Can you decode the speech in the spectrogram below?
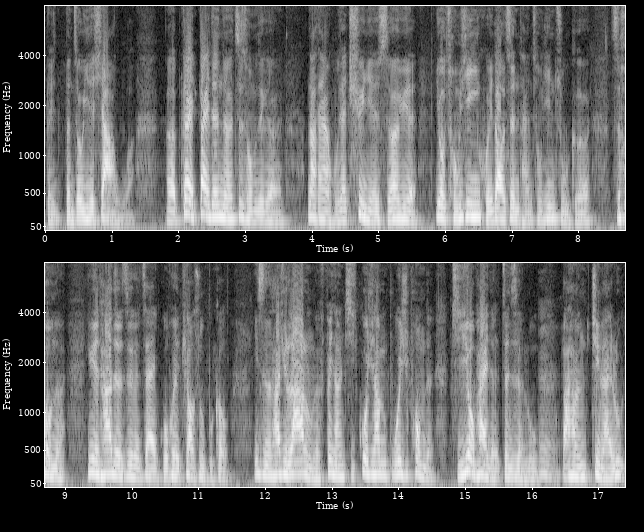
本本周一的下午啊。呃，拜拜登呢，自从这个纳坦雅胡在去年十二月又重新回到政坛，重新组阁之后呢，因为他的这个在国会票数不够。因此呢，他去拉拢了非常极过去他们不会去碰的极右派的政治人物，嗯，把他们进来入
